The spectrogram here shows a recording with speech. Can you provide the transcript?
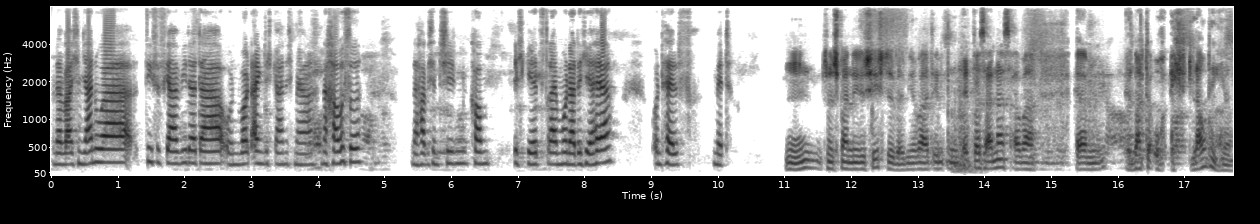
Und dann war ich im Januar dieses Jahr wieder da und wollte eigentlich gar nicht mehr nach Hause. Und da habe ich entschieden, komm, ich gehe jetzt drei Monate hierher und helfe mit. Mhm, das ist eine spannende Geschichte. Bei mir war es eben etwas anders, aber ähm, es macht ja auch echt Laune hier,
